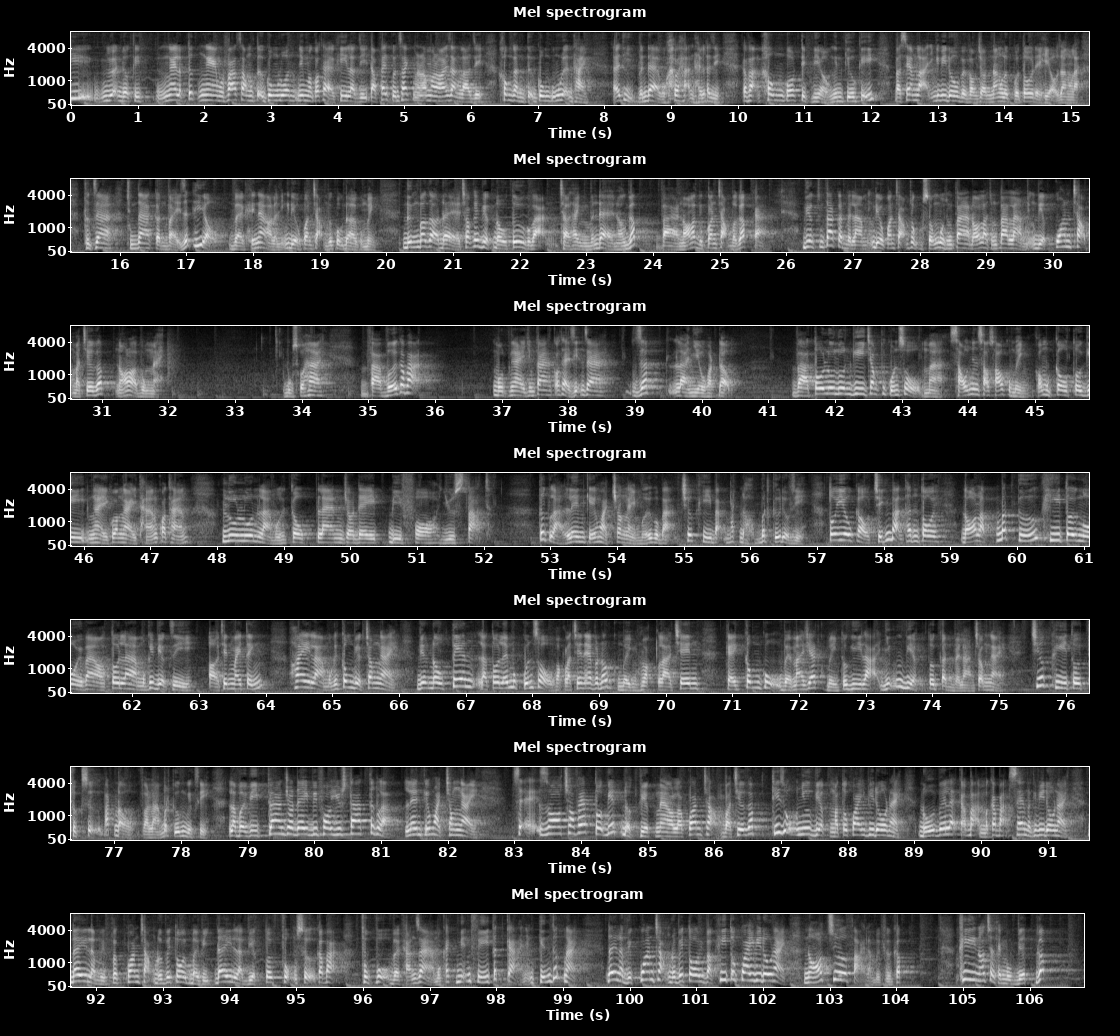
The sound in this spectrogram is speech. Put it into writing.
luyện được thì ngay lập tức nghe một phát xong tự cung luôn. Nhưng mà có thể khi là gì, đọc hết cuốn sách nó mà nói rằng là gì, không cần tự cung cũng luyện thành. Đấy, thì vấn đề của các bạn đấy là gì? Các bạn không có tìm hiểu, nghiên cứu kỹ và xem lại những cái video về vòng tròn năng lực của tôi để hiểu rằng là thực ra chúng ta cần phải rất hiểu về thế nào là những cái điều quan trọng với cuộc đời của mình. Đừng bao giờ để cho cái việc đầu tư của bạn trở thành vấn đề nó gấp và nó là việc quan trọng và gấp cả việc chúng ta cần phải làm những điều quan trọng trong cuộc sống của chúng ta, đó là chúng ta làm những việc quan trọng mà chưa gấp. Nó là vùng này. Vùng số 2 và với các bạn, một ngày chúng ta có thể diễn ra rất là nhiều hoạt động. Và tôi luôn luôn ghi trong cái cuốn sổ mà 6 x 66 của mình, có một câu tôi ghi ngày qua ngày, tháng qua tháng, luôn luôn là một cái câu, plan your day before you start tức là lên kế hoạch cho ngày mới của bạn trước khi bạn bắt đầu bất cứ điều gì. Tôi yêu cầu chính bản thân tôi, đó là bất cứ khi tôi ngồi vào tôi làm một cái việc gì ở trên máy tính hay là một cái công việc trong ngày, việc đầu tiên là tôi lấy một cuốn sổ hoặc là trên Evernote của mình hoặc là trên cái công cụ về MyJet của mình, tôi ghi lại những việc tôi cần phải làm trong ngày trước khi tôi thực sự bắt đầu và làm bất cứ công việc gì. Là bởi vì plan your day before you start, tức là lên kế hoạch trong ngày sẽ do cho phép tôi biết được việc nào là quan trọng và chưa gấp. Thí dụ như việc mà tôi quay video này, đối với lại các bạn mà các bạn xem được cái video này, đây là một việc quan trọng đối với tôi bởi vì đây là việc tôi phụng sự các bạn, phục vụ về khán giả một cách miễn phí tất cả những kiến thức này. Đây là việc quan trọng đối với tôi và khi tôi quay video này, nó chưa phải là một việc gấp. Khi nó trở thành một việc gấp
